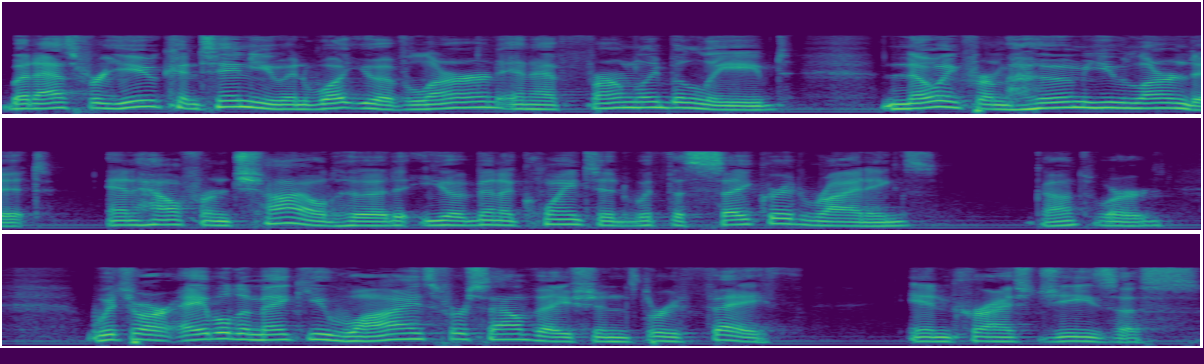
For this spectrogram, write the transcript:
But as for you, continue in what you have learned and have firmly believed, knowing from whom you learned it and how from childhood you have been acquainted with the sacred writings, God's Word, which are able to make you wise for salvation through faith in Christ Jesus.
